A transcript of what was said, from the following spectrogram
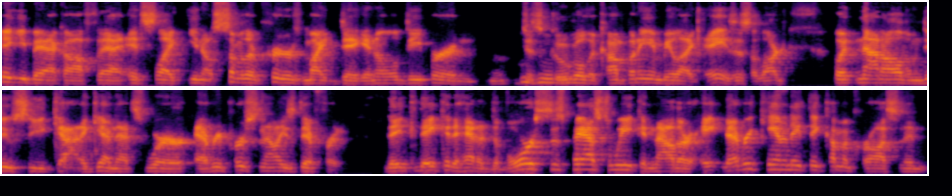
piggyback off that, it's like you know some of the recruiters might dig in a little deeper and just Mhm. Google the company and be like, "Hey, is this a large?" But not all of them do. So you got again, that's where every personality is different. They they could have had a divorce this past week, and now they're hating every candidate they come across, and then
